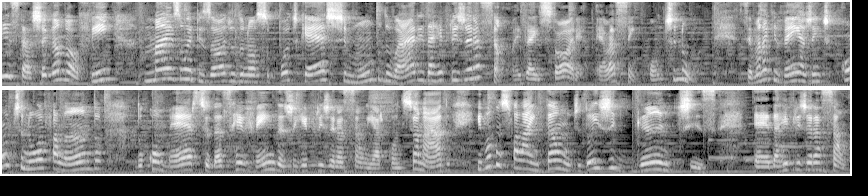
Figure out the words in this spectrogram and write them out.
E está chegando ao fim mais um episódio do nosso podcast Mundo do Ar e da Refrigeração. Mas a história, ela sim, continua. Semana que vem a gente continua falando do comércio, das revendas de refrigeração e ar-condicionado e vamos falar então de dois gigantes é, da refrigeração,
